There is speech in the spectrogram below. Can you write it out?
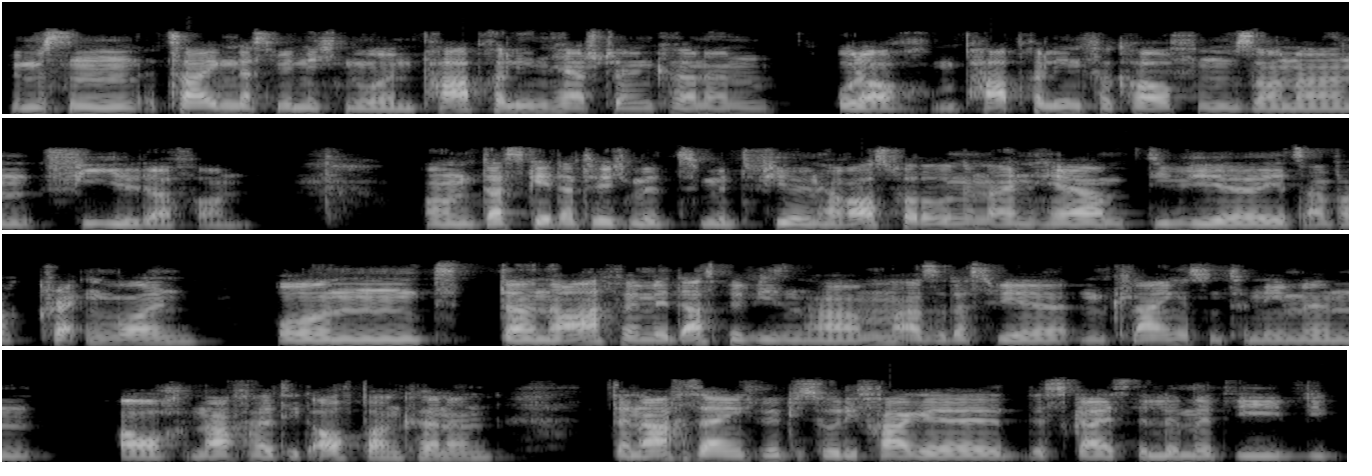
Wir müssen zeigen, dass wir nicht nur ein paar Pralinen herstellen können, oder auch ein paar Pralinen verkaufen, sondern viel davon. Und das geht natürlich mit, mit vielen Herausforderungen einher, die wir jetzt einfach cracken wollen. Und danach, wenn wir das bewiesen haben, also dass wir ein kleines Unternehmen auch nachhaltig aufbauen können, danach ist eigentlich wirklich so die Frage, the sky's the limit, wie, wie,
